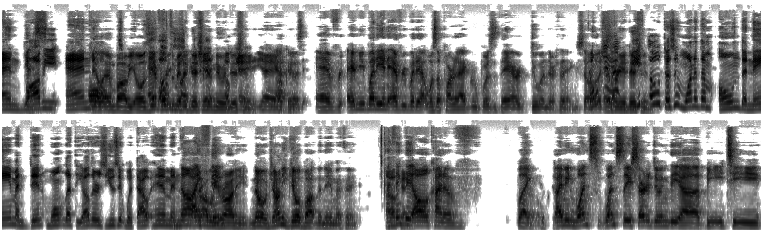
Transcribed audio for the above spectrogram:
and Yes. Bobby and Gill and Bobby. Oh, it was the ultimate edition of New Okay, Edition. yeah, yeah. yeah, okay. it was every anybody and everybody that was a part of that group was there doing their thing. So Don't it's they like- every have beef, edition. though? Doesn't one of them own the name and didn't won't let the others use it without him? And No, I Probably think- Ronnie. No, Johnny Gill bought the name. I think. I think they all kind of like. Settled, I mean, once once they started doing the uh, BET s-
